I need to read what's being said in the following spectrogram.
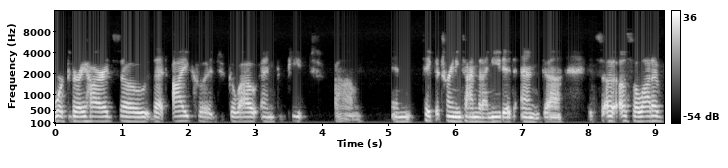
worked very hard so that I could go out and compete um, and take the training time that I needed. And uh, it's, uh, it's a lot of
